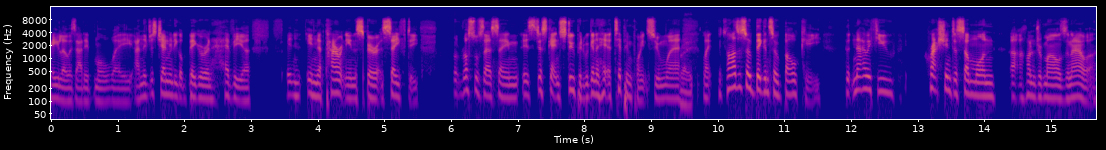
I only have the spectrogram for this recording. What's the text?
Halo has added more weight, and they've just generally got bigger and heavier in, in apparently in the spirit of safety. But Russell's there saying it's just getting stupid. We're going to hit a tipping point soon where right like the cars are so big and so bulky that now if you crash into someone at 100 miles an hour,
